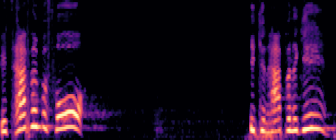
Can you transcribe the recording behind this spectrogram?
It's happened before. It can happen again.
